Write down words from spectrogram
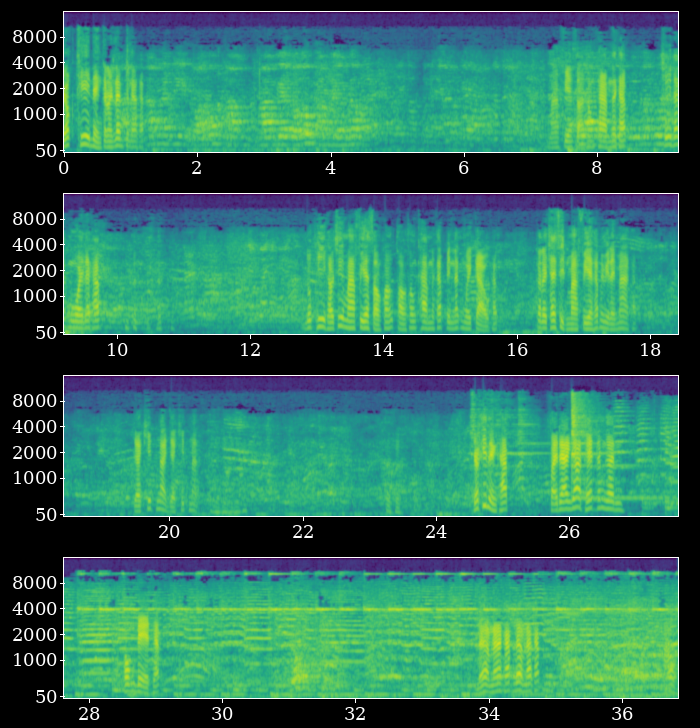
ยกที่หนึ่งกำลังเริ่มขึ้นแล้วครับน้ำเงินนี่สอนลงคำมาเพียสอนลงคำเดิมครับมาเฟียสอนทองคำนะครับ ชื่อนักมวยนะครับ ลูกพี่เขาชื่อมาเฟียสองของทองทองคำนะครับ เป็นนักมวยเก่าครับ ก็เลยใช้สิทธิ์มาเฟียครับไม่มีอะไรมากครับ อย่าคิดมาก อย่าคิดมากยกที่หนึ่งครับ ฝ่ายแดงยอดเพชรน้ำเงิน พงเดชครับ เริ่มแล้วนะครับ เริ่มแล้วครับ เอา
